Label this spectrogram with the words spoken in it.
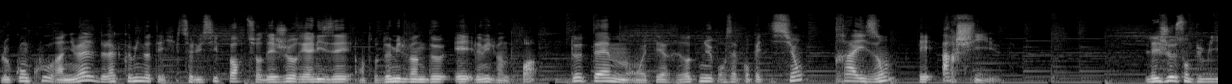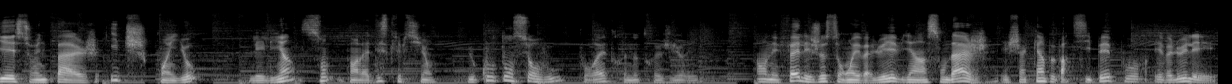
le concours annuel de la communauté. Celui-ci porte sur des jeux réalisés entre 2022 et 2023. Deux thèmes ont été retenus pour cette compétition, trahison et archives. Les jeux sont publiés sur une page itch.io. Les liens sont dans la description. Nous comptons sur vous pour être notre jury. En effet, les jeux seront évalués via un sondage et chacun peut participer pour évaluer les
